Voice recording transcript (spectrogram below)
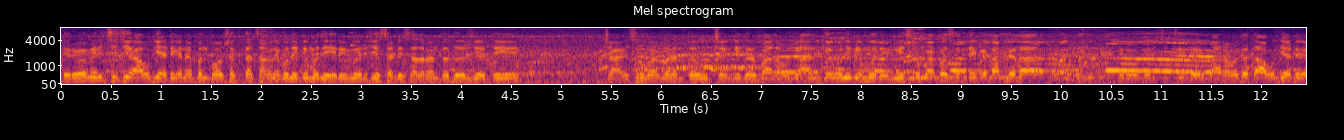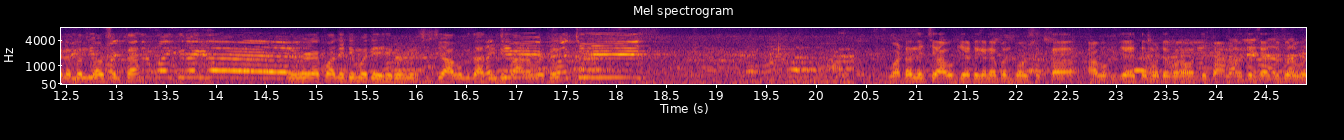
हिरव्या मिरचीची आवक या ठिकाणी आपण पाहू शकता चांगल्या क्वालिटीमध्ये हिरवी मिरचीसाठी साधारणतः दर जे आहे ते चाळीस रुपयापर्यंत उच्चांकी दर पाहायला होते. हलक्या क्वालिटीमध्ये वीस रुपयापासून देखील आपल्याला हिरव्या मिरचीचे दर पाहायला होतात आवक या ठिकाणी आपण पाहू शकता. वेगवेगळ्या क्वालिटीमध्ये हिरव्या मिरचीची आवक झालेली पाहायला होते वाटाण्याची आवक या ठिकाणी आपण पाहू शकता. आवक जी आहे ते मोठ्या प्रमाणावरती पाहायला होते त्याचबरोबर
